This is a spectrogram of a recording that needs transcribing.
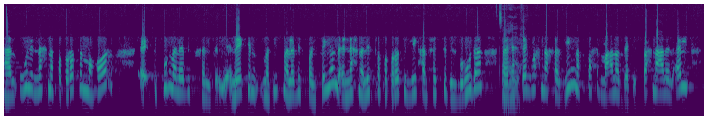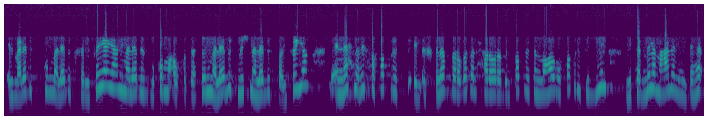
هنقول إن إحنا فترات النهار تكون ملابس خريفيه لكن ما فيش ملابس صيفية لأن إحنا لسه فترات الليل هنحس بالبرودة. فهنحتاج وإحنا خارجين نصطحب معانا الجاكيت. فإحنا على الأقل الملابس تكون ملابس خريفيه يعني ملابس بكم أو قطعتين ملابس مش ملابس صيفية لأن إحنا لسه فترة الاختلاف درجات الحرارة بين فترة النهار وفترة الليل مكملة معانا لانتهاء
